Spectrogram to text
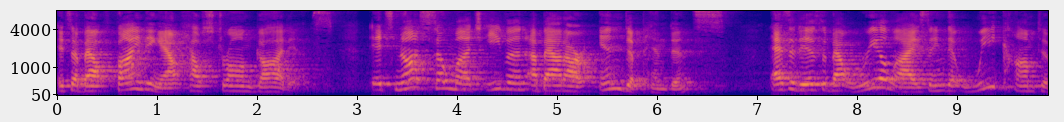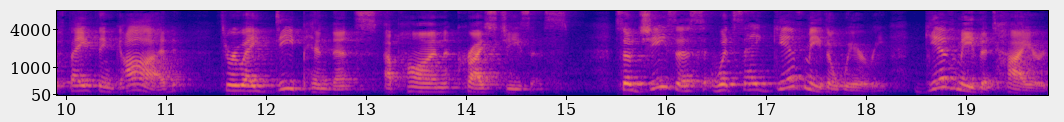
It's about finding out how strong God is. It's not so much even about our independence as it is about realizing that we come to faith in God through a dependence upon Christ Jesus. So Jesus would say, Give me the weary, give me the tired,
